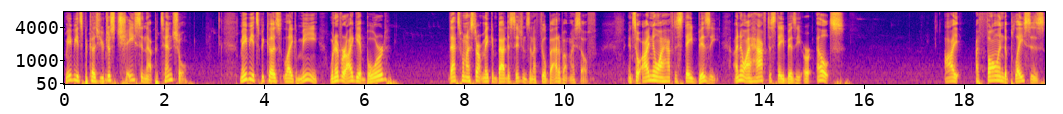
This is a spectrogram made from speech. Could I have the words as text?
Maybe it's because you're just chasing that potential. Maybe it's because, like me, whenever I get bored, that's when I start making bad decisions and I feel bad about myself. And so I know I have to stay busy. I know I have to stay busy or else I I fall into places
